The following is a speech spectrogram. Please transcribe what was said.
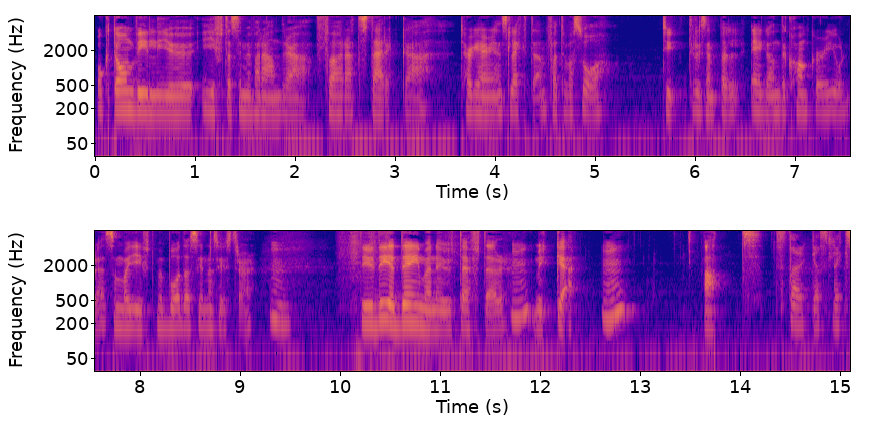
Och de vill ju gifta sig med varandra för att stärka Targaryen-släkten. För att det var så till exempel Aegon the Conqueror gjorde, som var gift med båda sina systrar. mm, Det är ju det Damon är ute efter Mm. mycket. mm. Att Stärka släkten.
